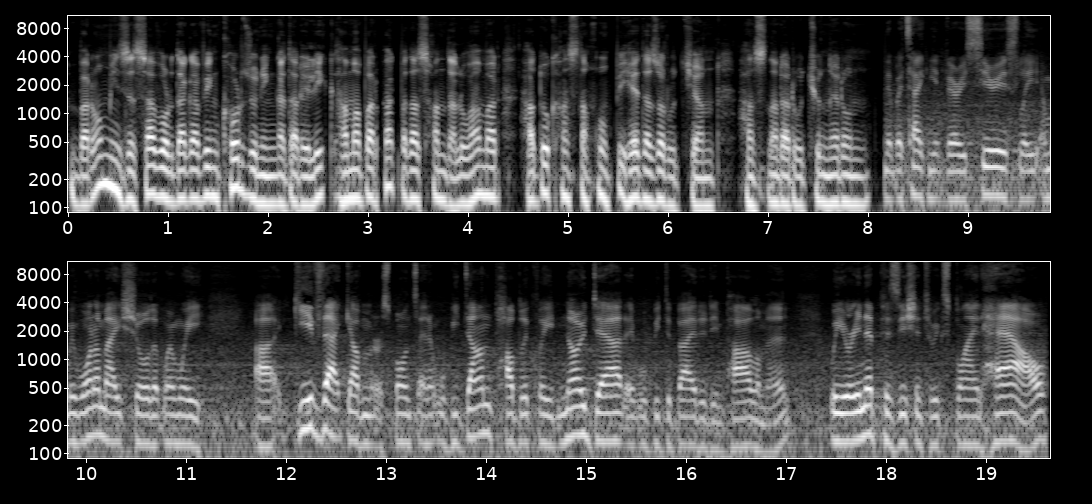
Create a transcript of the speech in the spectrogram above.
Բարոն Մինզեսա որ դակավին կորձունին կատարելիք համապարփակ պատասխան տալու համար հadoop հանձնախումբի հետազորության հանձնարարություններուն we're taking it very seriously and we want to make sure that when we uh, give that government response and it will be done publicly, no doubt it will be debated in Parliament, we are in a position to explain how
